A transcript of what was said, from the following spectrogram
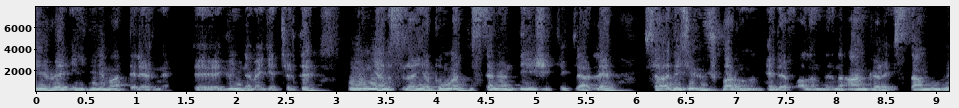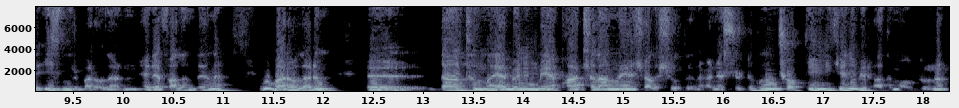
ve ilgili maddelerini e, gündeme getirdi. Bunun yanı sıra yapılmak istenen değişikliklerle sadece 3 baronun hedef alındığını, Ankara, İstanbul ve İzmir barolarının hedef alındığını, bu baroların e, dağıtılmaya, bölünmeye, parçalanmaya çalışıldığını öne sürdü. Bunun çok tehlikeli bir adım olduğunu,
